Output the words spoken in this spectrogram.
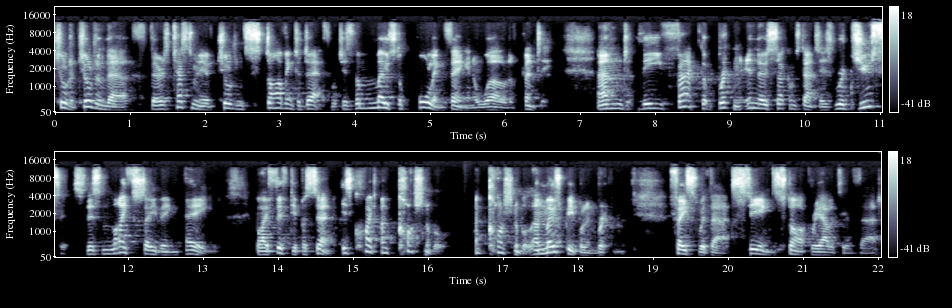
children. Children there, there is testimony of children starving to death, which is the most appalling thing in a world of plenty. And the fact that Britain, in those circumstances, reduces this life saving aid by 50% is quite unconscionable. Unconscionable. And most people in Britain, faced with that, seeing the stark reality of that,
